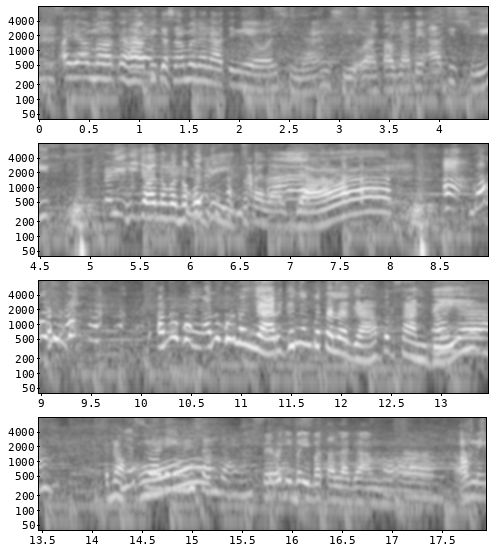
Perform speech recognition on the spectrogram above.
Ayan mga ka-happy, kasama na natin ngayon si Nancy or ang tawag natin Ate Sweet. Nahihiya naman ako dito talaga. Ako sila Ano bang ano bang nangyari? Ganyan ba talaga pag Sunday? Ano Usually may sometimes Pero iba-iba talaga ang mga... Ac- Oh, may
